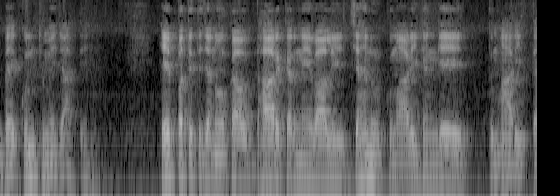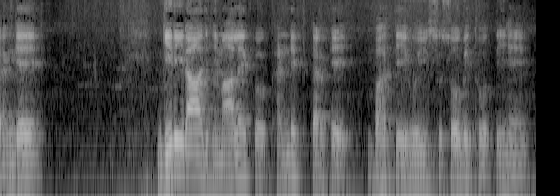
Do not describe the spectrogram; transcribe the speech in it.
बैकुंठ में जाते हैं। हे पतित जनों का उद्धार करने वाली जहनु कुमारी गंगे, तुम्हारी तरंगे गिरिराज हिमालय को खंडित करके बहती हुई सुशोभित होती हैं।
